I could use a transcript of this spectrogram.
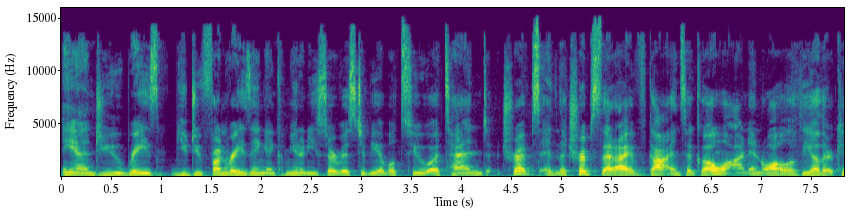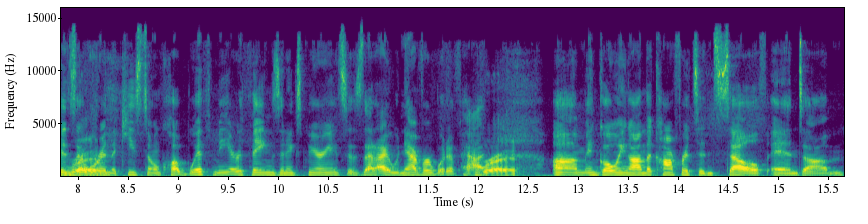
and you raise you do fundraising and community service to be able to attend trips. And the trips that i've gotten to go on and all of the other kids right. that were in the keystone club with me are things and experiences that i would never would have had right. um, and going on the conference itself. And um,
